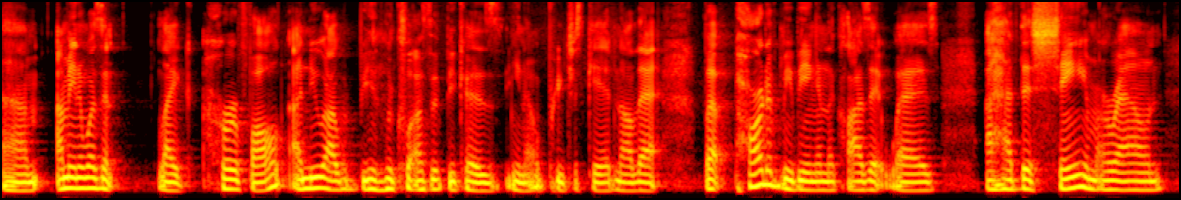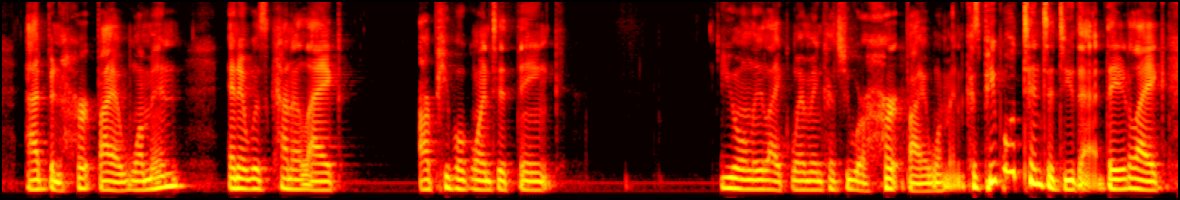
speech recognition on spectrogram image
um, I mean, it wasn't like her fault. I knew I would be in the closet because, you know, preacher's kid and all that. But part of me being in the closet was I had this shame around I'd been hurt by a woman. And it was kind of like, are people going to think, you only like women because you were hurt by a woman. Because people tend to do that. They're like,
